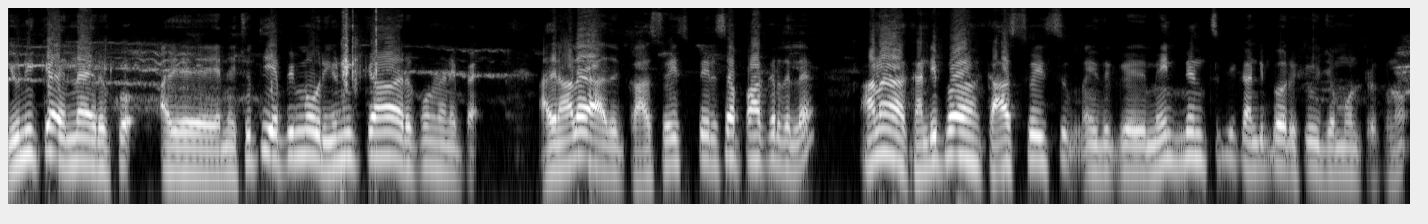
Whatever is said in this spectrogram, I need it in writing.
யூனிக்காக என்ன இருக்கோ அது என்னை சுற்றி எப்பயுமே ஒரு யூனிக்காக இருக்கும்னு நினைப்பேன். அதனால அது காஸ்ட் வைஸ் பெருசாக பார்க்குறது இல்லை ஆனால் கண்டிப்பாக காஸ்ட் வைஸ் இதுக்கு மெயின்டெனன்ஸுக்கு கண்டிப்பாக ஒரு ஹியூஜ் அமௌண்ட் இருக்கணும்.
